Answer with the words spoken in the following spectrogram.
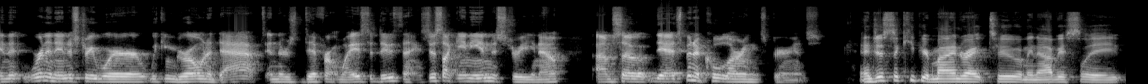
and we're in an industry where we can grow and adapt, and there's different ways to do things, just like any industry, you know. Um, so yeah, it's been a cool learning experience. And just to keep your mind right too, I mean, obviously,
